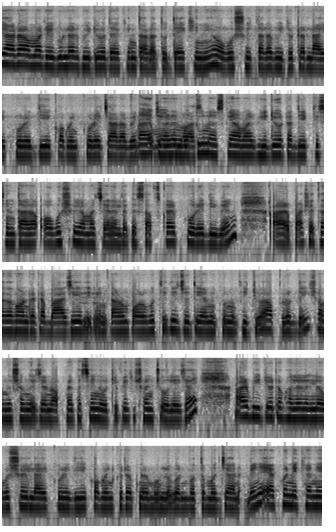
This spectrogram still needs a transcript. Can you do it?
যারা আমার রেগুলার ভিডিও দেখেন তারা তো দেখেনি। অবশ্যই তারা ভিডিওটা লাইক করে দিয়ে কমেন্ট করে জানাবেন যারা নতুন আজকে আমার ভিডিওটা দেখতেছেন তারা অবশ্যই আমার চ্যানেলটা চ্যানেলটাকে সাবস্ক্রাইব করে দিবেন আর পাশে থাকা ঘন্টাটা বাজিয়ে দিবেন। কারণ পরবর্তীতে যদি আমি কোনো ভিডিও আপলোড দিই, সঙ্গে সঙ্গে যেন আপনার কাছে নোটিফিকেশন চলে যায়। আর ভিডিওটা ভালো লাগলে অবশ্যই লাইক করে দিয়ে কমেন্ট করে আপনার মূল্যবান মতামত জানাবেন। এখন এখানে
